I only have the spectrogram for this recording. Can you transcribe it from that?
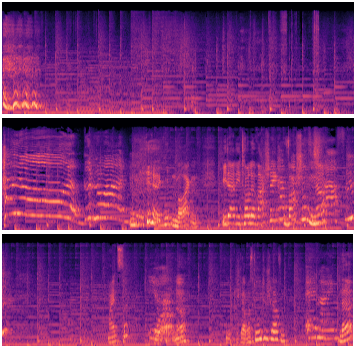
Guten Morgen. Wieder die tolle Wasching, Waschung, ne? Schlafen? Meinst du? Ja. ne? Gut geschlafen. Hast du gut geschlafen? Äh, nein. Ne?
